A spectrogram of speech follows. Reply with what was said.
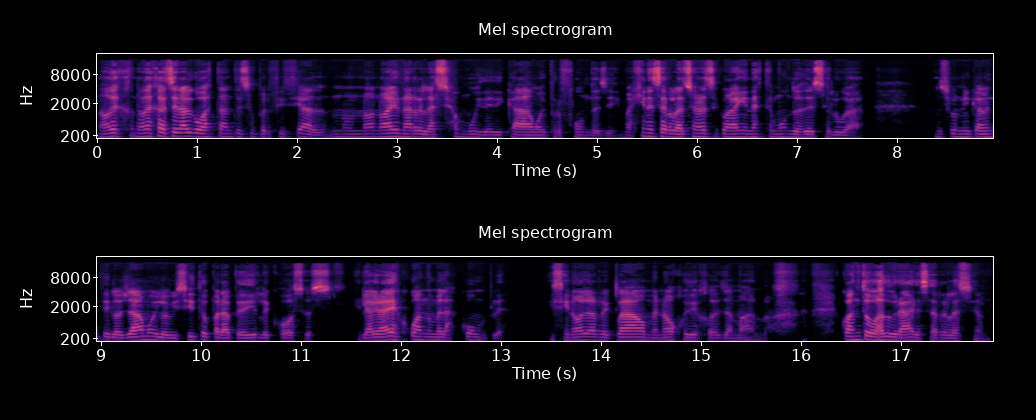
No deja, no deja de ser algo bastante superficial. No, no, no, hay una relación muy dedicada, muy profunda allí. Imagínense relacionarse con alguien en este mundo desde ese lugar. Entonces únicamente lo llamo y lo visito para pedirle cosas. Y le agradezco cuando me las cumple. Y si no le reclamo, me enojo y dejo de llamarlo. ¿Cuánto va a durar esa relación?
